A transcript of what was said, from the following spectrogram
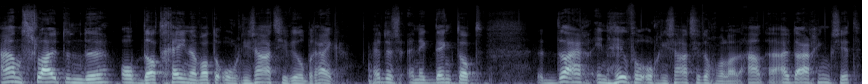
aansluitende op datgene wat de organisatie wil bereiken. dus, en ik denk dat daar in heel veel organisaties nog wel een uitdaging zit.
